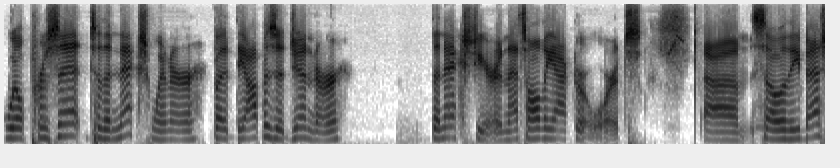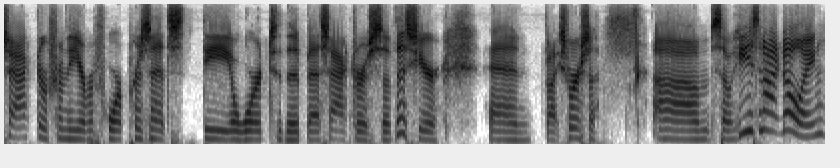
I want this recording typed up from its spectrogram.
will present to the next winner, but the opposite gender, the next year, and that's all the actor awards. Um, so the best actor from the year before presents the award to the best actress of this year, and vice versa. Um, so he's not going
